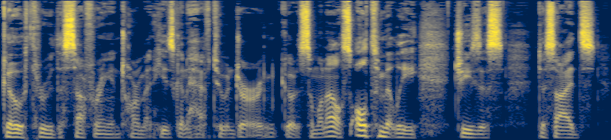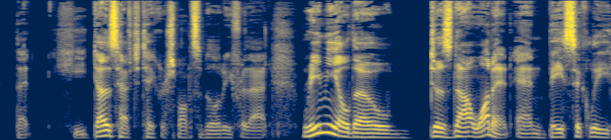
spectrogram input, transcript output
go through the suffering and torment he's going to have to endure and go to someone else. Ultimately, Jesus decides he does have to take responsibility for that. Remiel, though, does not want it and basically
